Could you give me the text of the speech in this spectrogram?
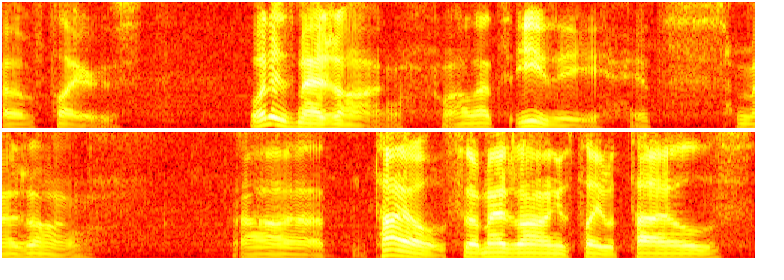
of players. What is Mahjong? Well, that's easy. It's Mahjong. Uh, tiles. So Mahjong is played with tiles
